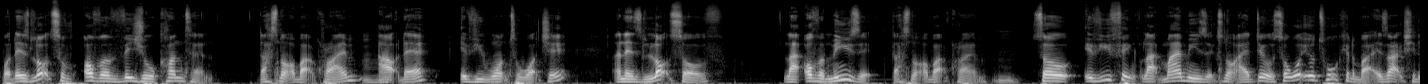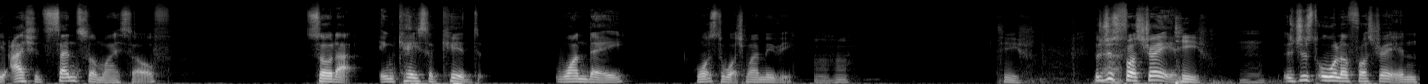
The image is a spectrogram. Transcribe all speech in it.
but there's lots of other visual content that's not about crime mm-hmm. out there if you want to watch it. And there's lots of like other music that's not about crime. Mm. So if you think like my music's not ideal, so what you're talking about is actually I should censor myself so that in case a kid one day wants to watch my movie. Mm-hmm. Teeth. It's just frustrating. Teeth. It's just all a frustrating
